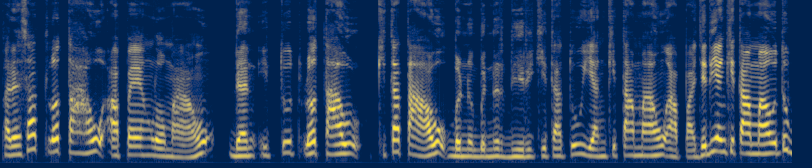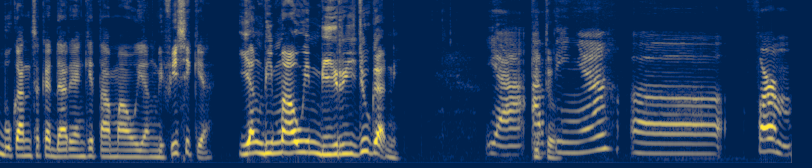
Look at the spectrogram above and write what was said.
pada saat lo tahu apa yang lo mau dan itu lo tahu kita tahu bener-bener diri kita tuh yang kita mau apa jadi yang kita mau tuh bukan sekedar yang kita mau yang di fisik ya yang dimauin diri juga nih Ya, Gitu. artinya eh, firm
